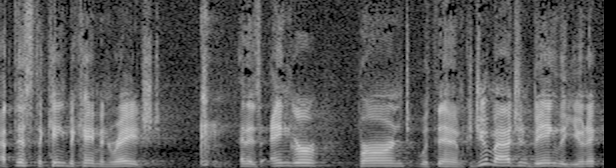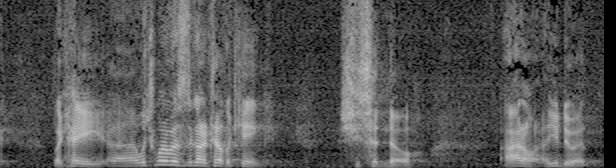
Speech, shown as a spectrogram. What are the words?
At this, the king became enraged, and his anger burned within him. Could you imagine being the eunuch? Like, hey, uh, which one of us is going to tell the king? She said, no. I don't, you do it.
